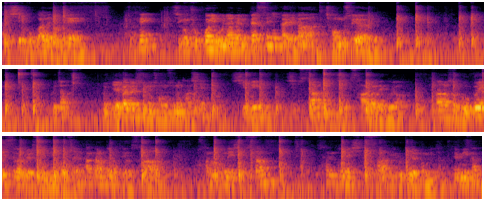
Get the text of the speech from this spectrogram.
자, 15가 되는데 오케이? 지금 조건이 뭐냐면 뺐으니까 얘가 정수여야 돼. 그죠? 그럼 얘가 될 수 있는 정수는 다시 12, 13, 14가 되고요. 따라서 로그 x가 될 수 있는 것은 아까랑 똑같아요. 4, 3분의 13, 3분의 14 이렇게 될 겁니다. 됩니까?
